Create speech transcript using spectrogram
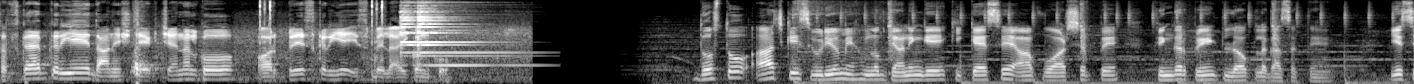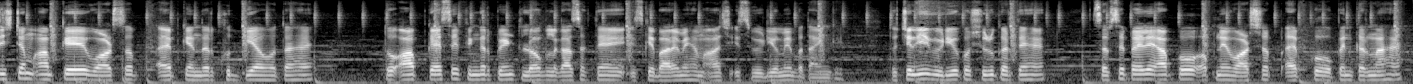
सब्सक्राइब करिए दानिश टेक चैनल को और प्रेस करिए इस बेल आइकन को। दोस्तों, आज के इस वीडियो में हम लोग जानेंगे कि कैसे आप व्हाट्सएप पे फिंगरप्रिंट लॉक लगा सकते हैं। ये सिस्टम आपके व्हाट्सएप ऐप के अंदर खुद दिया होता है। तो आप कैसे फिंगरप्रिंट लॉक लगा सकते हैं, इसके बारे में हम आज इस वीडियो में बताएँगे। तो चलिए वीडियो को शुरू करते हैं। सबसे पहले आपको अपने व्हाट्सएप ऐप को ओपन करना है।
